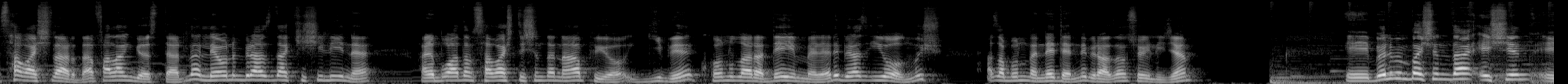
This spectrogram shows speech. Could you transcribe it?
savaşlarda falan gösterdiler. Leon'un biraz daha kişiliğine, hani bu adam savaş dışında ne yapıyor gibi konulara değinmeleri biraz iyi olmuş. Aslında bunun da nedenini birazdan söyleyeceğim. Ee, bölümün başında eşin e,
